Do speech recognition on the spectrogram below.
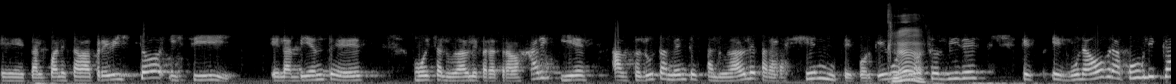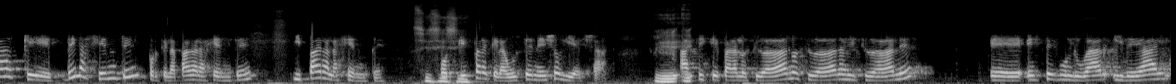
eh, tal cual estaba previsto, y sí, el ambiente es muy saludable para trabajar y es absolutamente saludable para la gente, porque no se olvide que es, una obra pública que es de la gente, porque la paga la gente, y para la gente, porque es para que la usen ellos y ellas. Eh, Así que para los ciudadanos, ciudadanas y ciudadanes, eh, este es un lugar ideal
